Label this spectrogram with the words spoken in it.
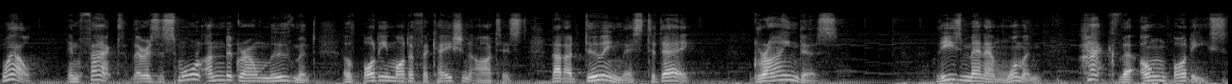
Well, in fact, there is a small underground movement of body modification artists that are doing this today. Grinders. These men and women hack their own bodies.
